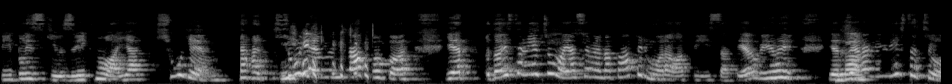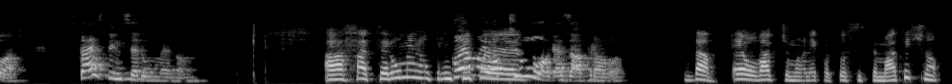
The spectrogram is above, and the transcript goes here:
biblijski uzviknula ja čujem, ja čujem napokon, jer doista nije čula, ja sam je na papir morala pisati, jel? jer žena nije ništa čula. Šta je s tim cerumenom? Aha, cerumen u principu Koja je uloga zapravo? Da, evo ovako ćemo nekako to sistematično.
